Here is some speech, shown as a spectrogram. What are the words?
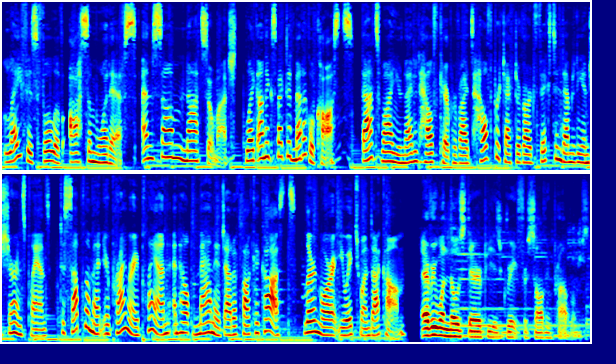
Life is full of awesome what ifs, and some not so much, like unexpected medical costs. That's why United Healthcare provides Health Protector Guard fixed indemnity insurance plans to supplement your primary plan and help manage out of pocket costs. Learn more at uh1.com. Everyone knows therapy is great for solving problems,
